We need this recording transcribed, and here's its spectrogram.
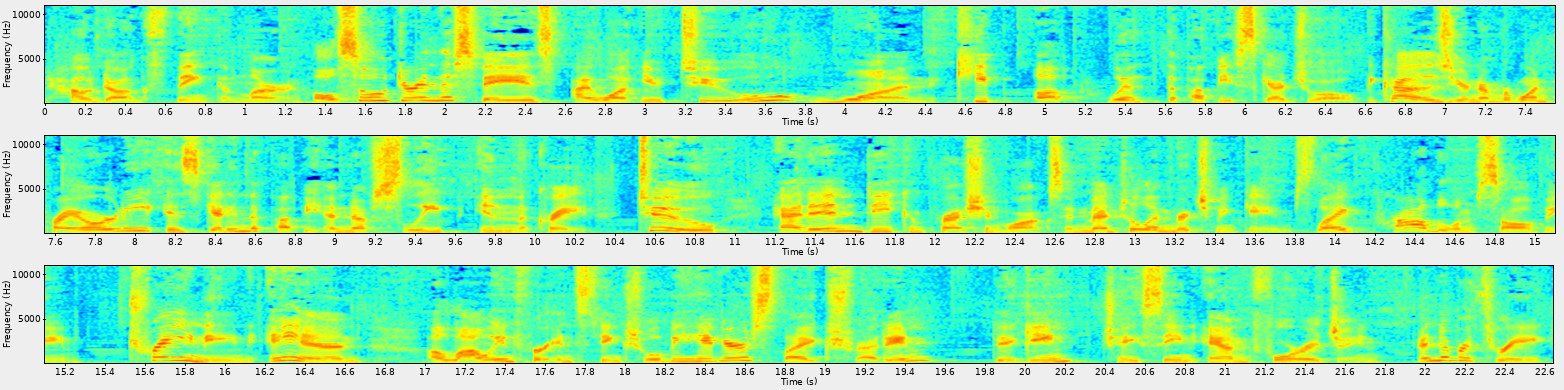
how dogs think and learn. Also, during this phase, I want you to, one, keep up with the puppy schedule because your number one priority is getting the puppy enough sleep in the crate. Two, add in decompression walks and mental enrichment games like problem solving, training, and allowing for instinctual behaviors like shredding, digging, chasing, and foraging. And number three,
